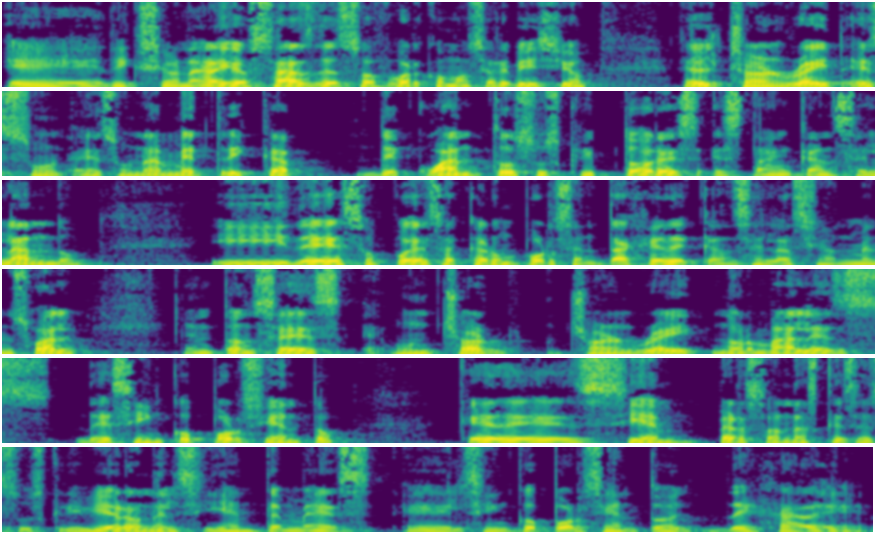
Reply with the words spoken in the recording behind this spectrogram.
eh, Diccionario SaaS de software como servicio. El churn rate es, un, es una métrica de cuántos suscriptores están cancelando y de eso puedes sacar un porcentaje de cancelación mensual. Entonces, un churn, rate normal es de 5%, que de 100 personas que se suscribieron el siguiente mes, el 5% deja de,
